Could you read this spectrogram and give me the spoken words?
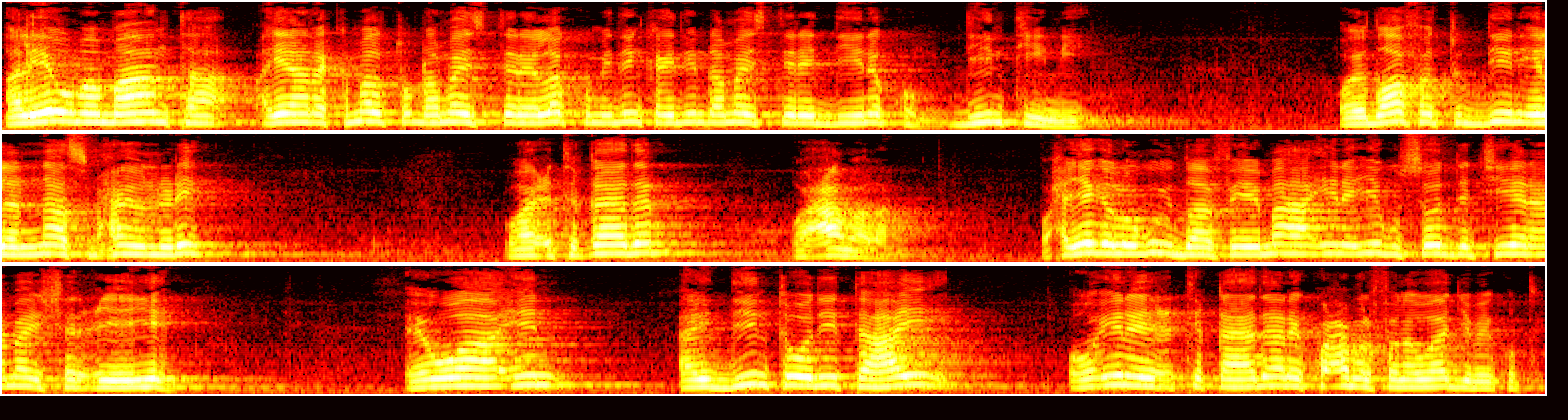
alyowma maanta ayaan akmaltu dhamaystiray lakum idinka idin dhamaystiray diinakum diintiinii oo idaafat اdiin ilى الnaas maxaynu nihi waa ictiqaada wa camala wax iyaga loogu idaafeeyey maaha inay iyagu soo dejiyeen ama ay sharciyeeyeen ee waa in ay diintoodii tahay oo inay ictiqaadaan ay ku camal falaan waajib ay ku tahy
